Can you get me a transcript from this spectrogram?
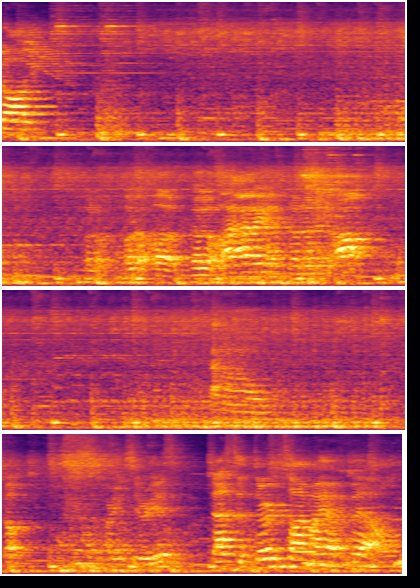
Dog. Oh no, oh no, uh, no, no, I, I, no, no, no, ah. Oh, are you serious? That's the third time I have fell.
